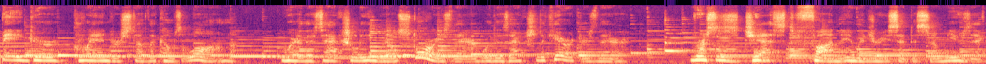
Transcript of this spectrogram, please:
bigger, grander stuff that comes along, where there's actually real stories there, where there's actually characters there, versus just fun imagery set to some music.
